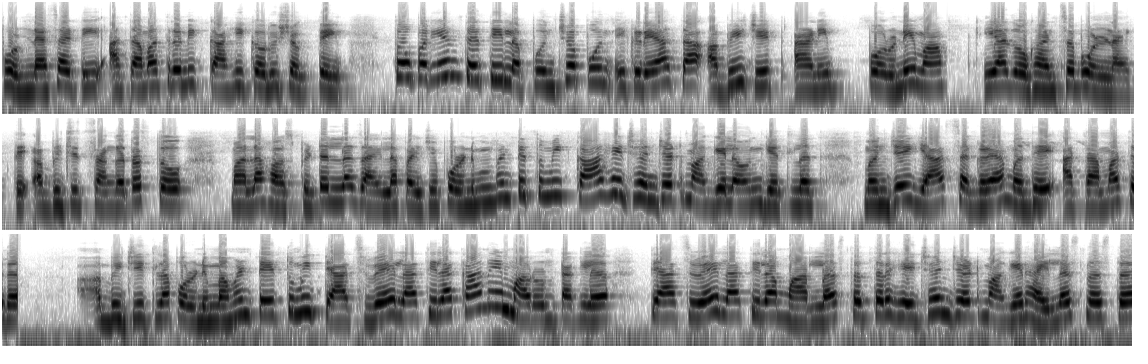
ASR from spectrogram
फोडण्यासाठी आता मात्र मी काही करू शकते. तोपर्यंत ती लपून छपून इकडे आता अभिजित आणि पौर्णिमा या दोघांचं बोलणं ऐकते. अभिजित सांगत असतो मला हॉस्पिटलला जायला पाहिजे. पौर्णिमा म्हणते तुम्ही का हे झंझट मागे लावून घेतलं म्हणजे या सगळ्यामध्ये आता मात्र अभिजितला पौर्णिमा म्हणते तुम्ही त्याच वेळेला तिला का नाही मारून टाकलं? त्याच वेळेला तिला मारलं असतं तर हे झंझट मागे राहिलंच नसतं.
